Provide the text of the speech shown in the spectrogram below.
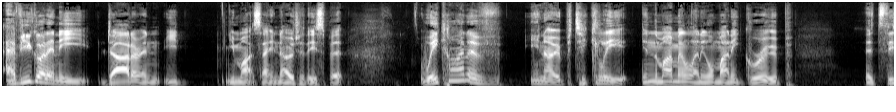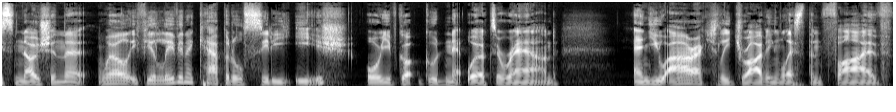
have you got any data? And you you might say no to this, but we kind of, you know, particularly in the My Millennial Money group, it's this notion that well, if you live in a capital city ish, or you've got good networks around, and you are actually driving less than five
